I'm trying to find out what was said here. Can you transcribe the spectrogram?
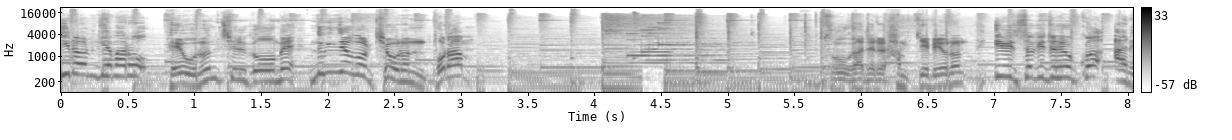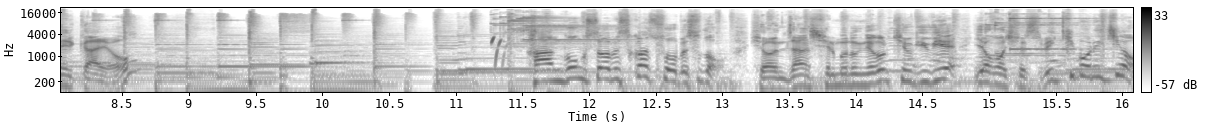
이런 게 바로 배우는 즐거움에 능력을 키우는 보람. 두 가지를 함께 배우는 일석이조 효과 아닐까요? 항공 서비스과 수업에서도 현장 실무 능력을 키우기 위해 영어 실습이 기본이죠.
